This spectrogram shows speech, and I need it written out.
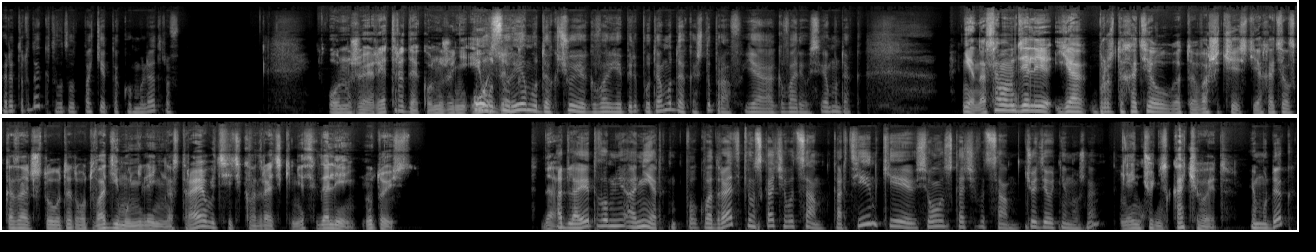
Ретро-дек — это вот, вот пакет такой эмуляторов. Он уже ретро-дек, он уже не эмудек. Ой, сори, эмудек, что я говорю, я перепутал. Эмудек, конечно, ты прав, я оговорился, эмудек. Не, на самом деле, я просто хотел, это, ваша честь, я хотел сказать, что вот это вот Вадиму не лень настраивать эти квадратики, мне всегда лень. Ну, то есть, да. А для этого мне... А нет, по квадратике он скачивает сам. Картинки, все он скачивает сам. Что делать не нужно? Меня ничего не скачивает. Эмудек?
